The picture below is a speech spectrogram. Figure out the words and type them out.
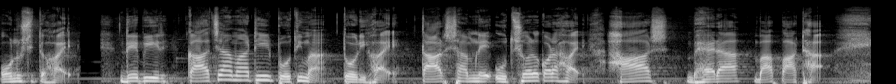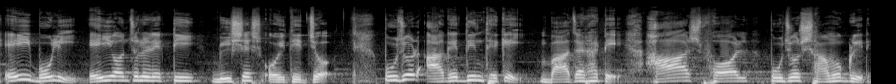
অনুষ্ঠিত হয়। দেবীর কাঁচা মাটির প্রতিমা তৈরি হয়। তার সামনে উৎসর্গ করা হয় হাঁস, ভেড়া বা পাঠা। এই বলি এই অঞ্চলের একটি বিশেষ ঐতিহ্য। পুজোর আগের দিন থেকেই বাজারহাটে হাঁস, ফল, পুজোর সামগ্রীর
